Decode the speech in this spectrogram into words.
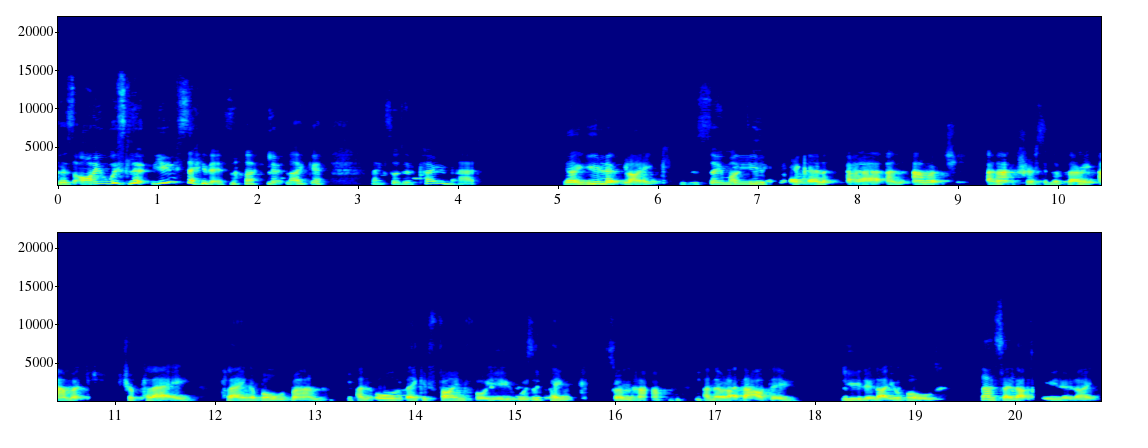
Because I always look. You say this. I look like a like sort of cone head. No, you look like There's so much. You look like an uh, an amateur, an actress in a very amateur play, playing a bald man, and all that they could find for you was a pink swim hat, and they were like, "That'll do." You look like you're bald, and so the- that's what you look like.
